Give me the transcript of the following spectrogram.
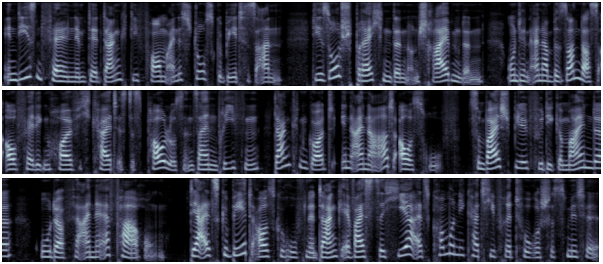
In diesen Fällen nimmt der Dank die Form eines Stoßgebetes an, die so Sprechenden und Schreibenden und in einer besonders auffälligen Häufigkeit ist es Paulus in seinen Briefen, danken Gott in einer Art Ausruf, zum Beispiel für die Gemeinde oder für eine Erfahrung. Der als Gebet ausgerufene Dank erweist sich hier als kommunikativ-rhetorisches Mittel,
